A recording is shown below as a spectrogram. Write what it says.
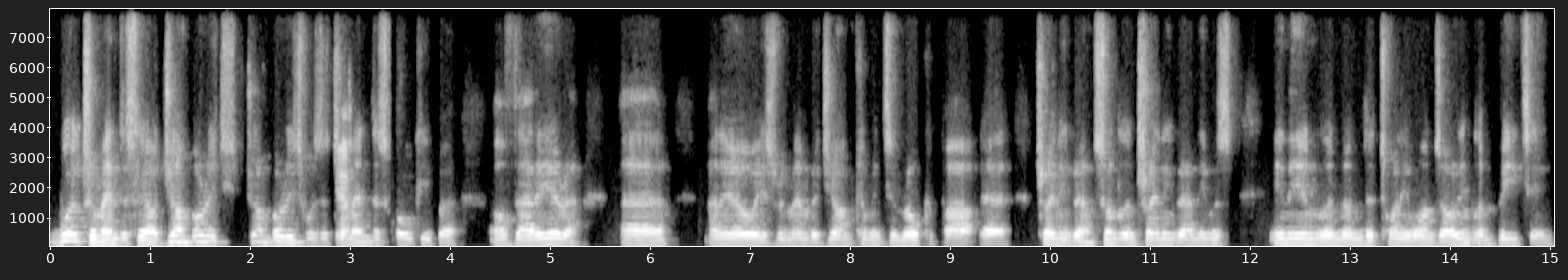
worked tremendously. Or oh, John Burridge. John Burridge was a tremendous yeah. goalkeeper of that era. Uh, and I always remember John coming to Roker Park uh, training ground, Sunderland training ground. He was in the England under 21s or England B team,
